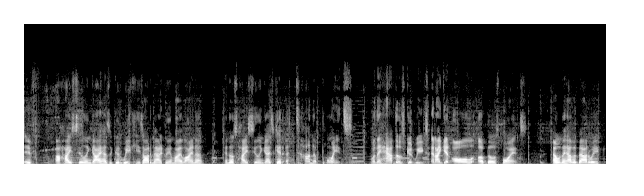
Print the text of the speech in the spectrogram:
If a high ceiling guy has a good week, he's automatically in my lineup, and those high ceiling guys get a ton of points when they have those good weeks, and I get all of those points. And when they have a bad week,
